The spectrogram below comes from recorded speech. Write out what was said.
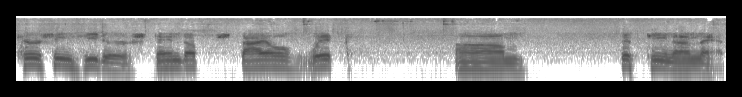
kerosene heater, stand up style wick. Um, 15 on that.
